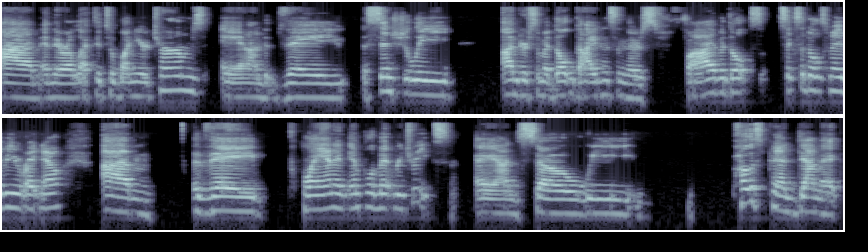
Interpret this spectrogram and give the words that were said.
Um, and they're elected to one year terms and they essentially under some adult guidance, and there's five adults, six adults maybe right now. Um, they plan and implement retreats, and so we post pandemic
